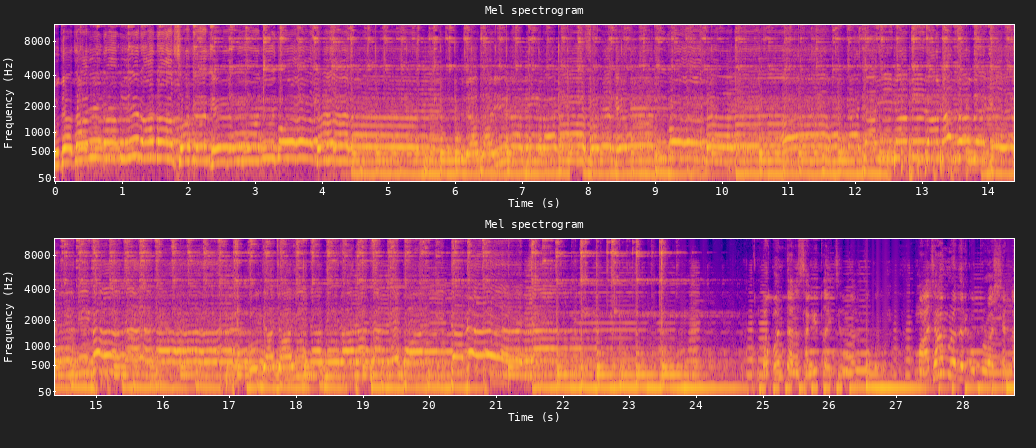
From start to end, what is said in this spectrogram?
उद्या जाईन मी राणा सभे घेऊन गोधरा उद्या जाईन मी राणा सभे माझ्यामुळे जर गोकुळवासियांना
